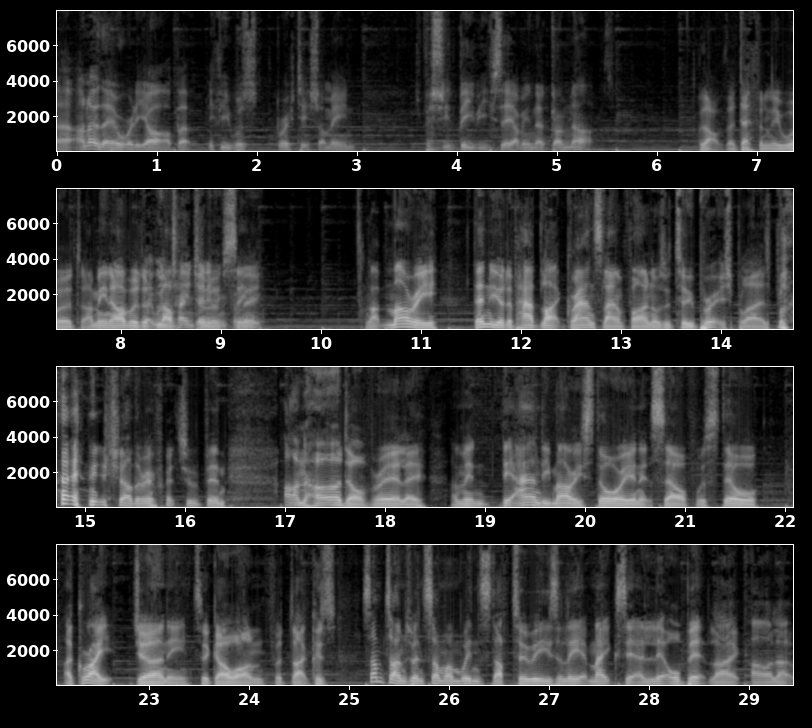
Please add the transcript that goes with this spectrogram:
Uh, I know they already are, but if he was British, I mean, especially the BBC, I mean, they'd go nuts. no, they definitely would. I mean, I would have loved change to anything have seen like Murray. Then you'd have had like Grand Slam finals with two British players playing each other, in which would have been unheard of, really. I mean, the Andy Murray story in itself was still a great journey to go on for that because sometimes when someone wins stuff too easily, it makes it a little bit like oh, like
